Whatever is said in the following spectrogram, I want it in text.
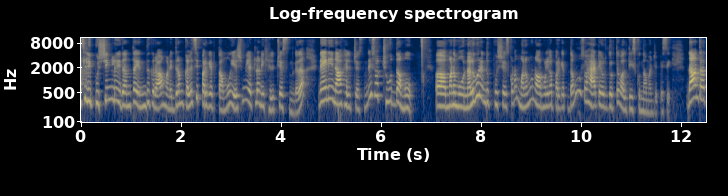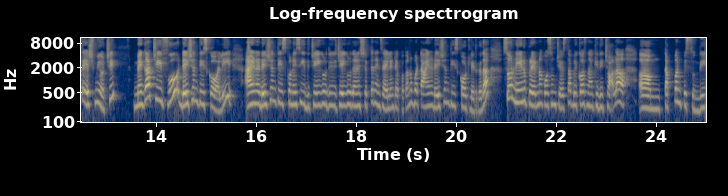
అసలు ఈ పుషింగ్లు ఇదంతా ఎందుకురా? మన ఇద్దరం కలిసి పరిగెడతాము యష్మి ఎట్లా నీకు హెల్ప్ చేస్తుంది కదా? నేనే నాకు హెల్ప్ చేస్తుంది. సో చూద్దాము. మనము నలుగురు ఎందుకు పుష్ చేసుకోవడం? మనము నార్మల్గా పరిగెత్తాము సో హ్యాట్ ఎవరు దొరికితే వాళ్ళు తీసుకుందాం అని చెప్పేసి. దాని తర్వాత యష్మి వచ్చి మెగా చీఫ్ డెసిషన్ తీసుకోవాలి. ఆయన డెసిషన్ తీసుకునేసి ఇది చేయకూడదు ఇది చేయకూడదు అనేసి చెప్తే నేను సైలెంట్ అయిపోతాను. బట్ ఆయన డెసిషన్ తీసుకోవట్లేదు కదా. సో నేను ప్రేరణ కోసం చేస్తా బికాస్ నాకు ఇది చాలా తప్పు అనిపిస్తుంది.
